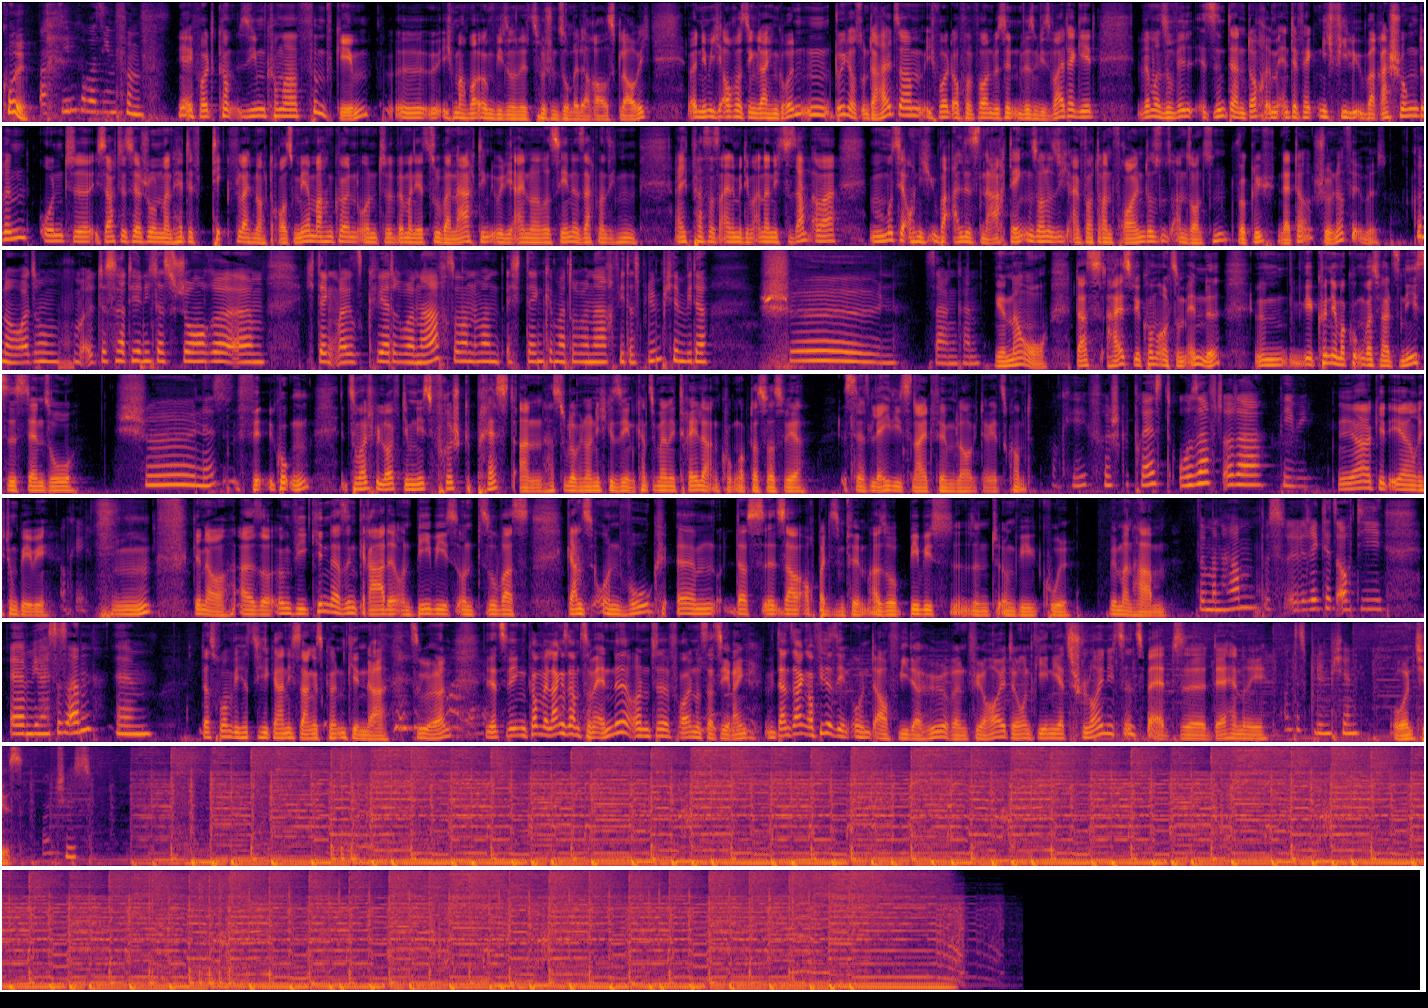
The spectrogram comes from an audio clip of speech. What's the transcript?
Cool. Macht 7,75. Ja, ich wollte 7,5 geben. Äh, ich mache mal irgendwie so eine Zwischensumme daraus, glaube ich. Äh, nämlich auch aus den gleichen Gründen. Durchaus unterhaltsam. Ich wollte auch von vorn bis hinten wissen, wie es weitergeht. Wenn man so will, es sind dann doch im Endeffekt nicht viele Überraschungen drin. Und äh, ich sagte es ja schon, man hätte Tick vielleicht noch daraus mehr machen können. Und wenn man jetzt drüber nachdenkt, über die eine oder andere Szene, sagt man sich, hm, eigentlich passt das eine mit dem anderen nicht zusammen. Aber man muss ja auch nicht über alles nachdenken, sondern sich einfach daran freuen, dass es ansonsten wirklich netter, schöner Film ist. Genau, also das hat hier nicht das Genre, ähm, ich denke mal quer drüber nach, sondern immer, ich denke mal drüber nach, wie das Blümchen wieder schön sagen kann. Genau. Das heißt, wir kommen auch zum Ende. Ähm, wir können ja mal gucken, was wir als nächstes denn so Schönes. Finden, gucken. Zum Beispiel läuft demnächst frisch gepresst an. Hast du, glaube ich, noch nicht gesehen. Kannst du mir den Trailer angucken, ob das was wäre. Ist der Ladies Night Film, glaube ich, der jetzt kommt. Okay, frisch gepresst. O-Saft oder Baby? Ja, geht eher in Richtung Baby. Okay. Mhm. Genau, also irgendwie Kinder sind gerade und Babys und sowas ganz en vogue. Ähm, das äh, sah auch bei diesem Film. Also Babys sind irgendwie cool. Will man haben. Will man haben. Es regt jetzt auch die, äh, wie heißt das an? Ähm das wollen wir jetzt hier gar nicht sagen, es könnten Kinder zuhören. Deswegen kommen wir langsam zum Ende und äh, freuen uns, dass Sie rein. Dann sagen auf Wiedersehen und auf Wiederhören für heute und gehen jetzt schleunigst ins Bett. Äh, der Henry. Und das Blümchen. Und tschüss. Tschüss.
